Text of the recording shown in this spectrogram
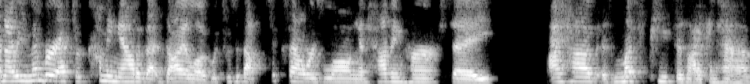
And I remember after coming out of that dialogue, which was about six hours long, and having her say, I have as much peace as I can have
